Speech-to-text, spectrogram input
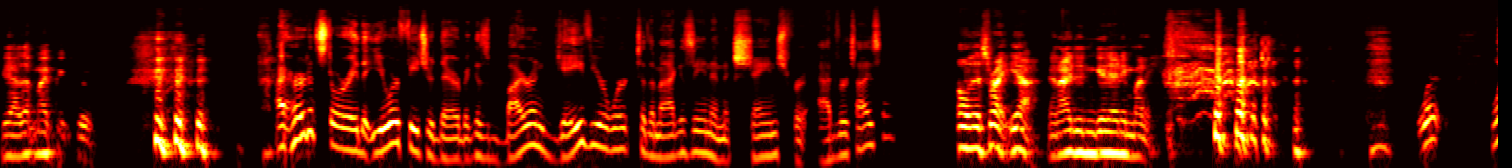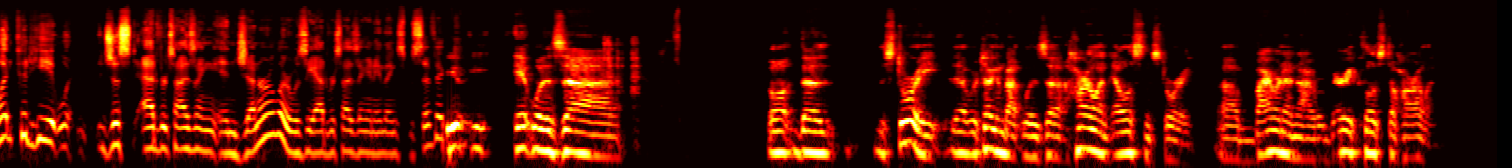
Yeah, that might be true. I heard a story that you were featured there because Byron gave your work to the magazine in exchange for advertising. Oh, that's right. Yeah, and I didn't get any money. what what could he just advertising in general or was he advertising anything specific? It, it was uh well the the story that we're talking about was a Harlan Ellison story. Uh, Byron and I were very close to Harlan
